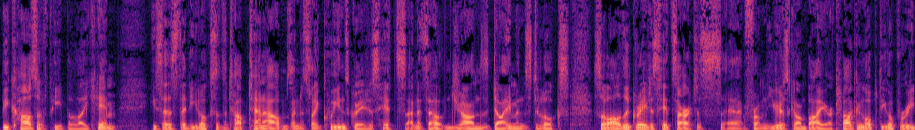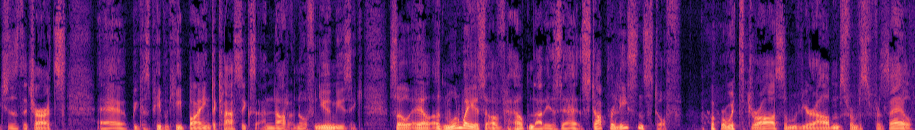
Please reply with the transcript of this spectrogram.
because of people like him. He says that he looks at the top 10 albums and it's like Queen's greatest hits and it's Elton John's Diamonds Deluxe. So all the greatest hits artists uh, from years gone by are clogging up the upper reaches of the charts uh, because people keep buying the classics and not enough new music. So uh, one way of helping that is uh, stop releasing stuff or withdraw some of your albums from for sale.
